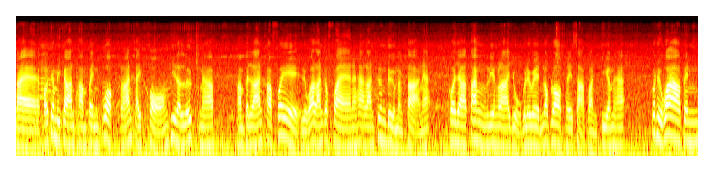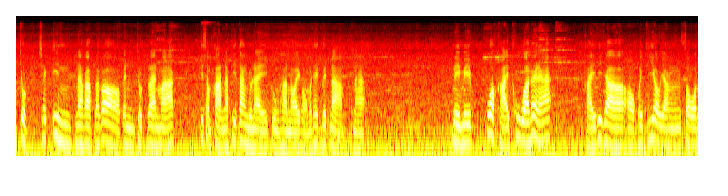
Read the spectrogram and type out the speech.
แต่เขาจะมีการทำเป็นพวกร้านขายของที่ระลึกนะครับทำเป็นร้านคาเฟ่หรือว่าร้านกาแฟนะฮะร้านเครื่องดื่มต่างๆนะ ก็จะตั้งเรียงรายอยู่บริเวณรอบๆทะเลสาบฮว่านเกี๊ยมนะฮะก็ถือว่าเป็นจุดเช็คอินนะครับ แล้วก็เป็นจุดแลนด์มาร์คที่สำคัญนะที่ตั้งอยู่ในกรุงฮานอยของประเทศเวียดนามนะฮะนี่มีพวกขายทัวร์ด้วยนะฮะใครที่จะออกไปเที่ยวยังโซน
